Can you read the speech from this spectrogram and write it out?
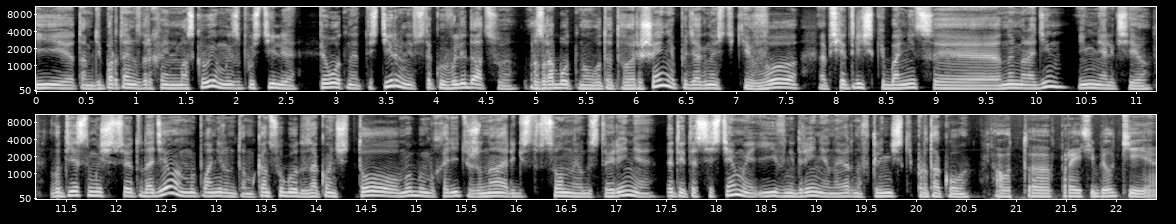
и там Департамент здравоохранения Москвы мы запустили пилотное тестирование, то есть такую валидацию разработанного вот этого решения по диагностике в психиатрической больнице номер один имени Алексеева. Вот если мы сейчас все это доделаем, мы планируем там к концу года закончить, то мы будем выходить уже на регистрационное удостоверение этой тест-системы и внедрение, наверное, в клинические протоколы. А вот э, про эти белки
